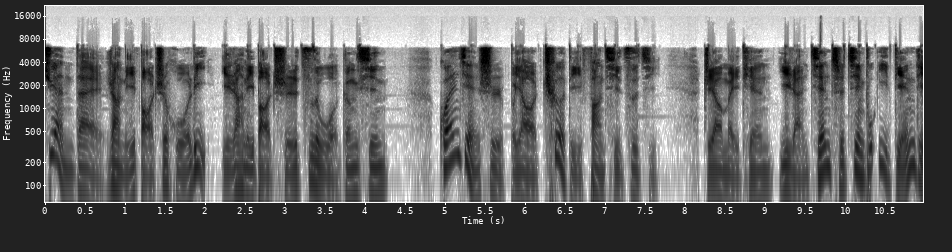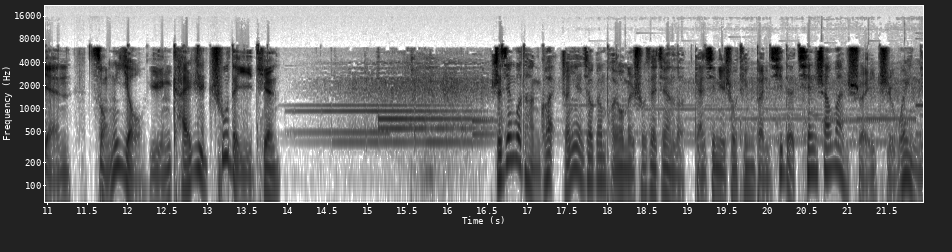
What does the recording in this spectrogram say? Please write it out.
倦怠让你保持活力，也让你保持自我更新。关键是不要彻底放弃自己。只要每天依然坚持进步一点点，总有云开日出的一天。时间过得很快，转眼就要跟朋友们说再见了。感谢你收听本期的《千山万水只为你》，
